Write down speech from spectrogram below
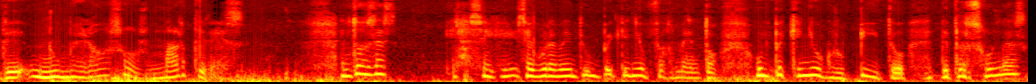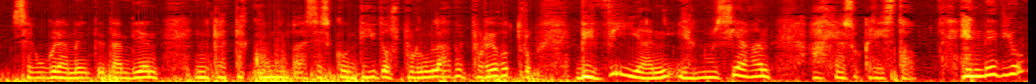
de numerosos mártires. Entonces, era seguramente un pequeño fermento, un pequeño grupito de personas, seguramente también en catacumbas, escondidos por un lado y por el otro, vivían y anunciaban a Jesucristo. En medio,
